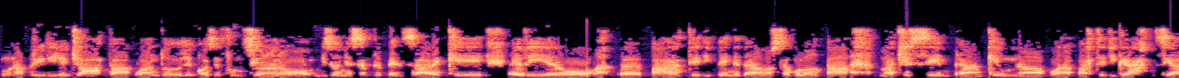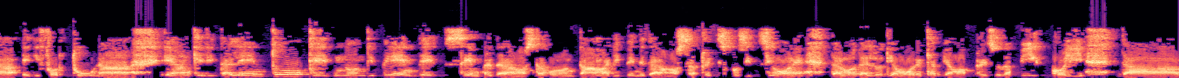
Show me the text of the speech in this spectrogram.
una privilegiata. Quando le cose funzionano bisogna sempre pensare che è vero, eh, parte dipende dalla nostra volontà, ma c'è sempre anche una buona parte di grazia e di fortuna e anche di talento che non dipende sempre dalla nostra volontà, ma dipende dalla nostra predisposizione, dal modello di amore che abbiamo appreso da piccoli, da,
